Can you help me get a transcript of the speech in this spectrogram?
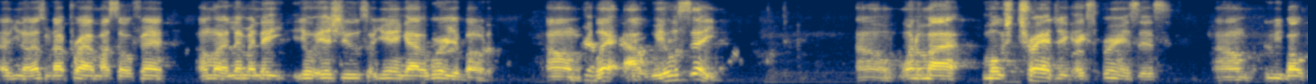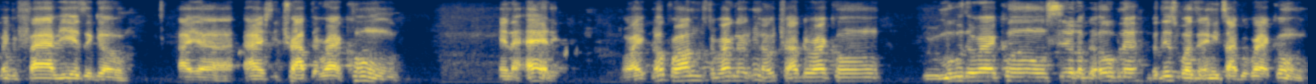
and, you know that's what I pride myself in. I'm gonna eliminate your issues, so you ain't gotta worry about it. Um, but I will say, um, one of my most tragic experiences, um, it was about maybe five years ago. I uh I actually trapped a raccoon in the attic. Right, no problems. The regular, you know, trap the raccoon, remove the raccoon, seal up the opener. But this wasn't any type of raccoon.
